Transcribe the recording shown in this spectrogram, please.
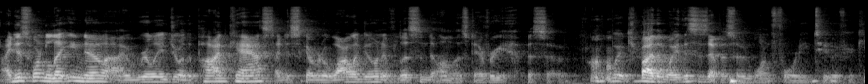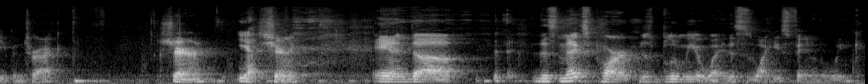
"I just wanted to let you know I really enjoy the podcast. I discovered a while ago and have listened to almost every episode. Which, by the way, this is episode 142 if you're keeping track." Sharon. Yeah. Sharon. And uh, this next part just blew me away. This is why he's fan of the week.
